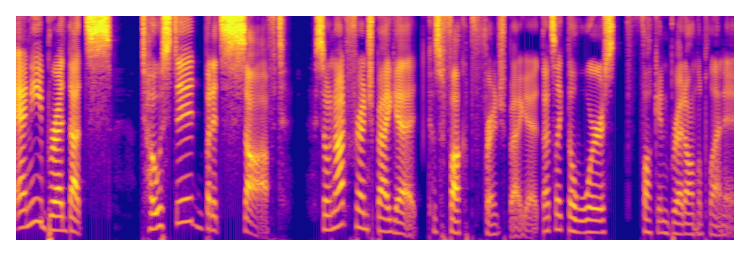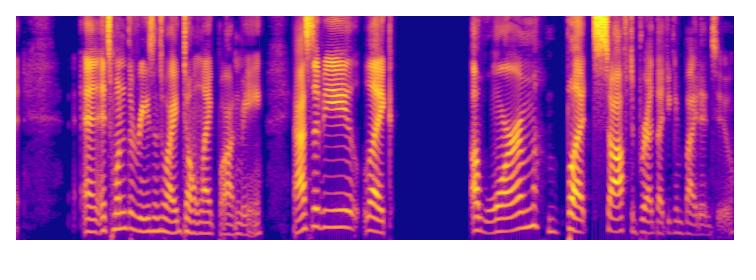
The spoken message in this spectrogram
any bread that's toasted, but it's soft. So not French baguette, because fuck French baguette. That's like the worst fucking bread on the planet. And it's one of the reasons why I don't like banh mi. It has to be like a warm but soft bread that you can bite into.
